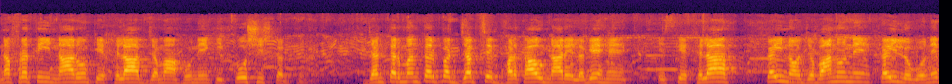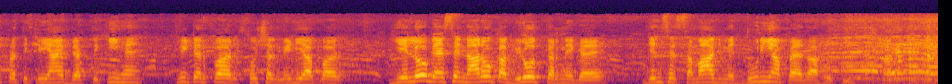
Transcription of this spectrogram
नफरती नारों के खिलाफ जमा होने की कोशिश करते हैं। जंतर मंतर पर जब से भड़काऊ नारे लगे हैं, इसके खिलाफ कई नौजवानों ने, कई लोगों ने प्रतिक्रियाएँ व्यक्त की हैं। ट्विटर पर, सोशल मीडिया पर, ये लोग ऐसे नारों का विरोध करने गए, जिनसे समाज में दूरियाँ पैदा होती हैं।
